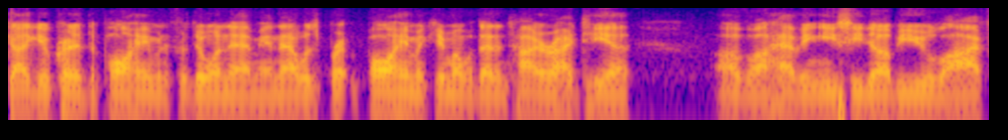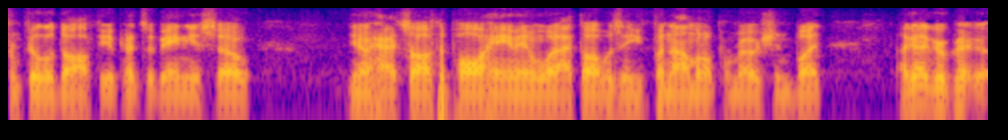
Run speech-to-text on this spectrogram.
gotta give credit to Paul Heyman for doing that, man. That was Paul Heyman came up with that entire idea of uh, having ECW live from Philadelphia, Pennsylvania. So, you know, hats off to Paul Heyman, what I thought was a phenomenal promotion. But I got to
